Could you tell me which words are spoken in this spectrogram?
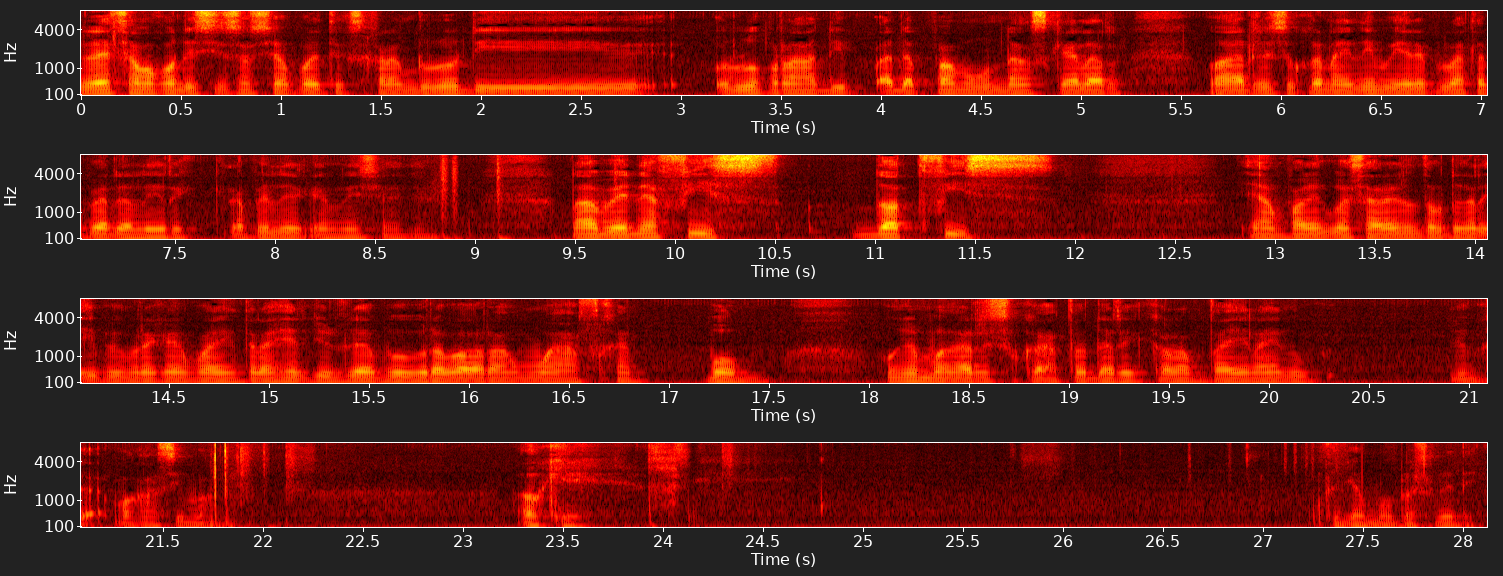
Dilihat sama kondisi sosial politik sekarang dulu di dulu pernah di ada apa mengundang Scalar Bang suka nah ini mirip lah tapi ada lirik tapi lirik Indonesia aja. Nah bandnya Fish dot Fish yang paling gue saranin untuk dengar IP mereka yang paling terakhir judulnya beberapa orang memaafkan bom. Mungkin Bang suka atau dari kolam tanya lain juga makasih bang oke okay. itu jam 15 menit nih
